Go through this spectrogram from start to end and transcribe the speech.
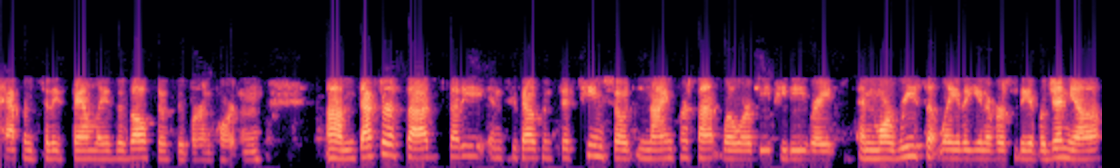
happens to these families is also super important. Um, Dr. Assad's study in 2015 showed 9% lower BPD rates, and more recently, the University of Virginia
